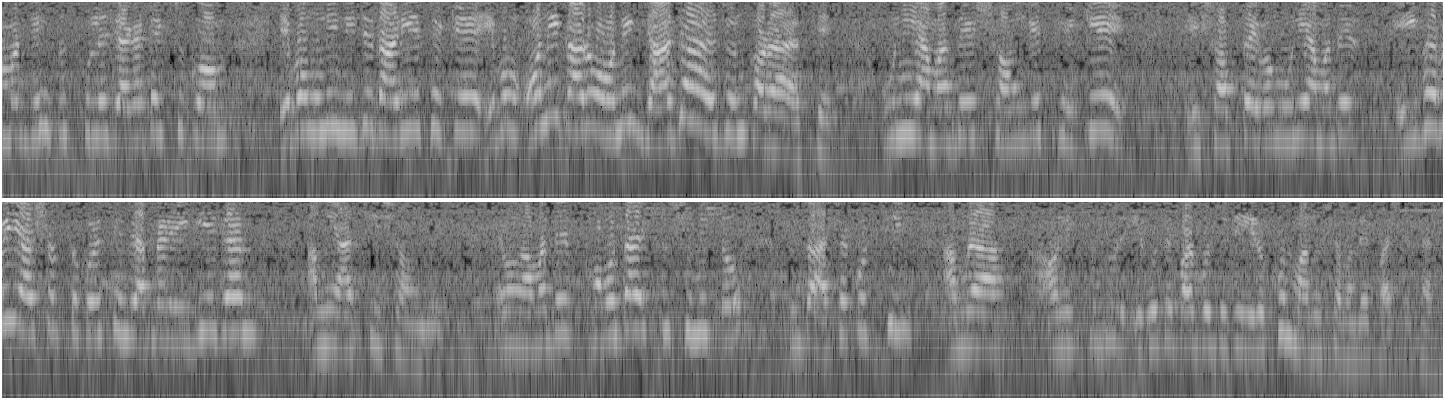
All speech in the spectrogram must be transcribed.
আমার যেহেতু স্কুলের জায়গাটা একটু কম। এবং উনি নিজে দাঁড়িয়ে থেকে, এবং অনেক আরও অনেক যা যা আয়োজন করা আছে, উনি আমাদের সঙ্গে থেকে এই সবটা এবং উনি আমাদের এইভাবেই আশ্বস্ত করেছেন যে আপনারা এগিয়ে যান, আমি আছি সঙ্গে। এবং আমাদের ক্ষমতা একটু সীমিত, কিন্তু আশা করছি আমরা অনেকটা দূর এগোতে পারব যদি এরকম মানুষ আমাদের পাশে থাকে।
